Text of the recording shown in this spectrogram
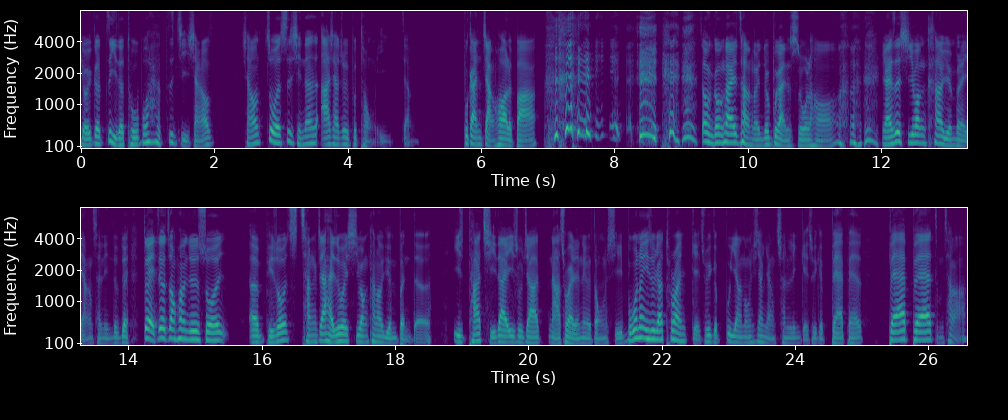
有一个自己的突破，还有自己想要想要做的事情，但是阿夏就是不同意，这样不敢讲话了吧？这种公开场合你就不敢说了哈，你还是希望看到原本的杨丞琳，对不对？对，这个状况就是说。呃，比如说厂家还是会希望看到原本的艺，他期待艺术家拿出来的那个东西。不过那艺术家突然给出一个不一样的东西，像杨丞琳给出一个 bad bad bad bad 怎么唱啊？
